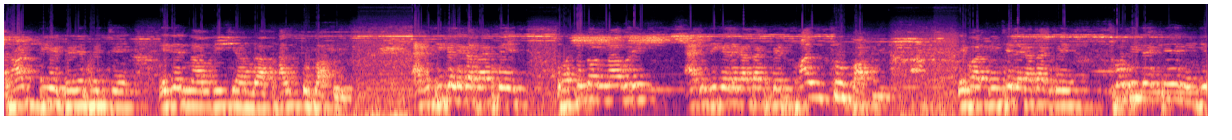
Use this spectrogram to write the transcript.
ছাড় দিয়ে বেড়ে ফেলছে, এদের নাম দিয়েছি আমরা ফালতু পাপি। একদিকে লেখা থাকবে, সচেতন নাগরিক একদিকে লেখা থাকবে ফালতু পাপি এবার নিচে লেখা থাকবে ছবি দেখে নিজে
